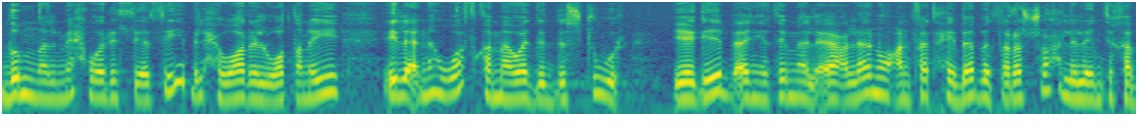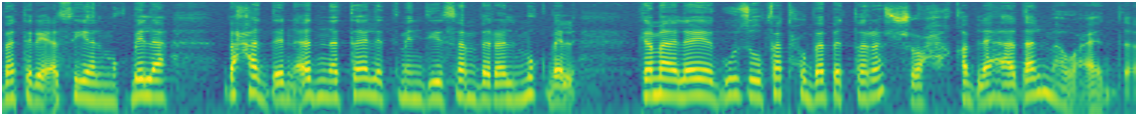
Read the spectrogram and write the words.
ضمن المحور السياسي بالحوار الوطني إلى أنه وفق مواد الدستور. يجب أن يتم الإعلان عن فتح باب الترشح للانتخابات الرئاسية المقبلة بحد أدنى الثالث من ديسمبر المقبل كما لا يجوز فتح باب الترشح قبل هذا الموعد.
